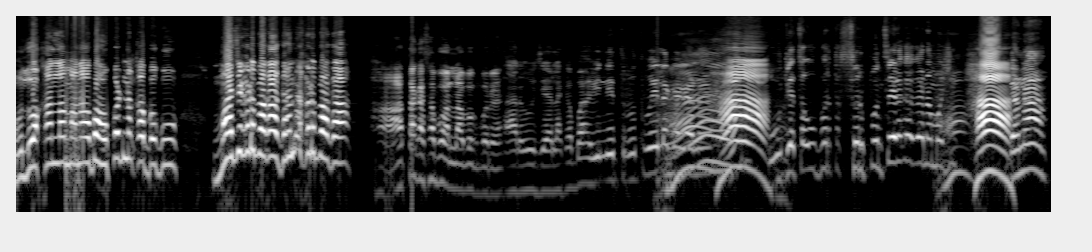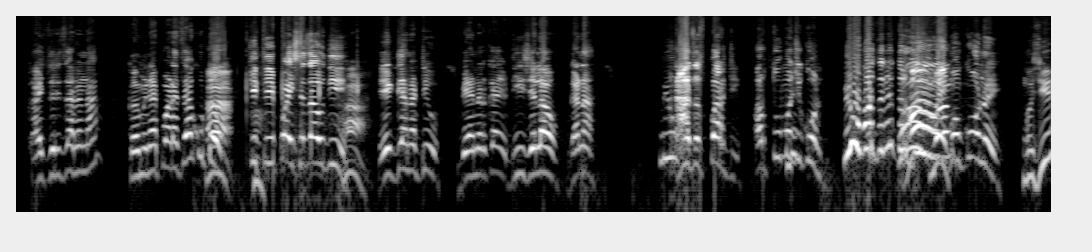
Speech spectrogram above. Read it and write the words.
मग लोकांना म्हणावं भाऊकड नका बघू. माझ्याकडे बघा घनाकडे बघा. हा आता कसा बोलला बघ बरं. अरे उद्याला का भावी नेतृत्व का गाणं? हा. उद्याचा उभारता सरपंच आहे का गाणं माझी? हा. गाणा काहीतरी झालं ना? कमी नाही पडायचा कुठं? हा. किती पैसे जाऊ दे. हा. एक द्या ना ठेव. बॅनर काय? डीजे लाव. गाणा. आजच पार्टी. अरे तू म्हणजे कोण? मी उभारतो नाही मग मग कोण आहे? म्हणजे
